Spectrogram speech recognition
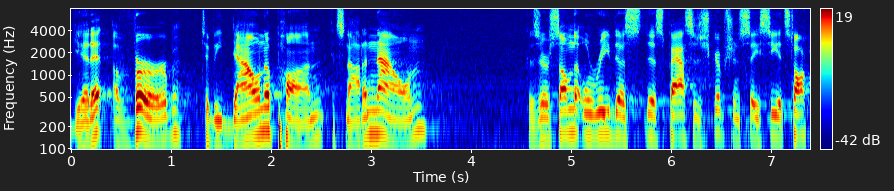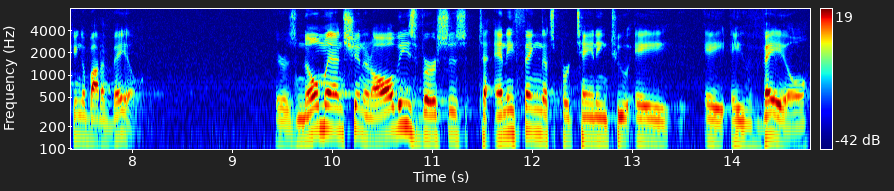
Get it? A verb to be down upon. It's not a noun. Because there are some that will read this, this passage of scripture and say, see, it's talking about a veil. There is no mention in all these verses to anything that's pertaining to a, a, a veil,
